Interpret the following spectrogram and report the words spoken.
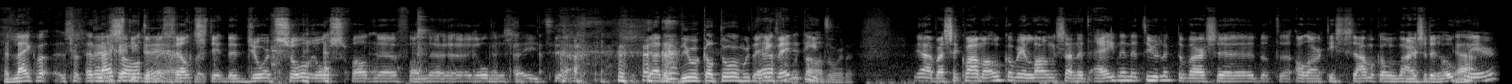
Het lijkt wel. Het nee, lijkt wel de geld de George Soros van, uh, van uh, Ron en Said. Ja. ja, dat nieuwe kantoor moet nee, ik weet het niet. worden. Ja, maar ze kwamen ook alweer langs aan het einde natuurlijk. Waar ze, dat uh, alle artiesten samenkomen, waren ze er ook ja. weer.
